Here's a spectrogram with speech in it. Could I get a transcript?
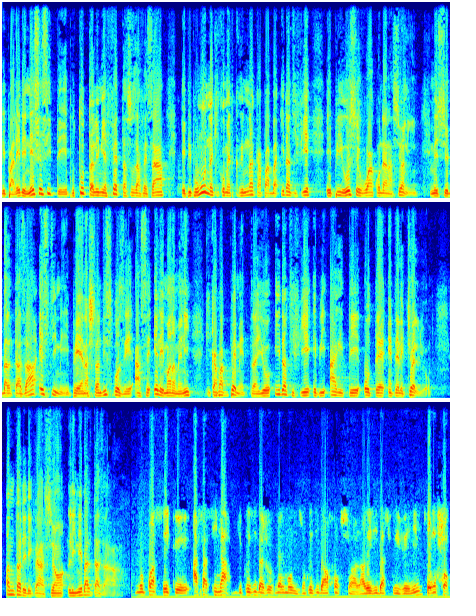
Li pale de nesesite pou tout lemye fet ta souza fe sa, epi pou moun nan ki komet krim nan kapaba identifiye epi resevoa kondanasyon li. Monsie Baltazar estime PNH tan dispose a se eleman nan meni ki kapab pemet yo identifiye epi harite ote intelektuel yo. An tan de deklarasyon, Line Baltazar. Nou pense ke asasina du prezident Jovenel Moïse, un prezident en fonksyon, en rezidans privé, c'est un choc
